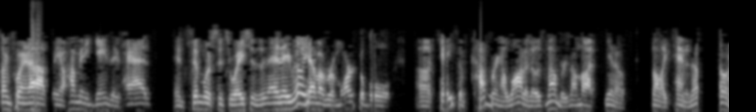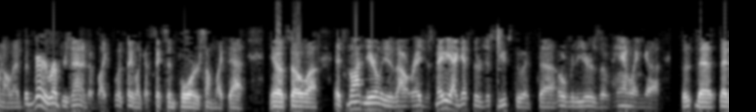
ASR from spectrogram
somebody pointed out, you know, how many games they've had in similar situations, and, and they really have a remarkable uh, case of covering a lot of those numbers. I'm not, you know, it's not like 10 and 0 and all that, but very representative, like let's say like a six and four or something like that. You know, so uh, it's not nearly as outrageous. Maybe I guess they're just used to it uh, over the years of handling uh, the, the, that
